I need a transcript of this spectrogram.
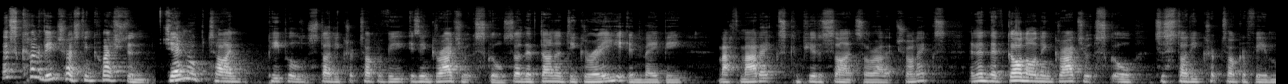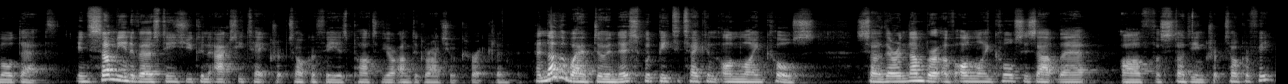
That's kind of an interesting question. General time people study cryptography is in graduate school. So they've done a degree in maybe mathematics, computer science, or electronics, and then they've gone on in graduate school to study cryptography in more depth. In some universities, you can actually take cryptography as part of your undergraduate curriculum. Another way of doing this would be to take an online course. So there are a number of online courses out there are for studying cryptography,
